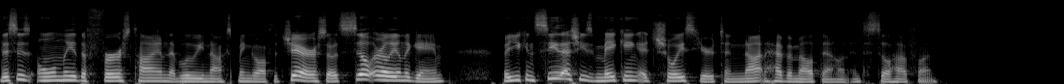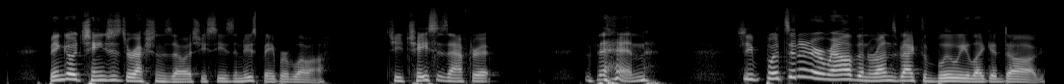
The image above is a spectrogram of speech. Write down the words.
This is only the first time that Bluey knocks Bingo off the chair, so it's still early in the game, but you can see that she's making a choice here to not have a meltdown and to still have fun. Bingo changes directions though as she sees the newspaper blow off. She chases after it. Then she puts it in her mouth and runs back to Bluey like a dog.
